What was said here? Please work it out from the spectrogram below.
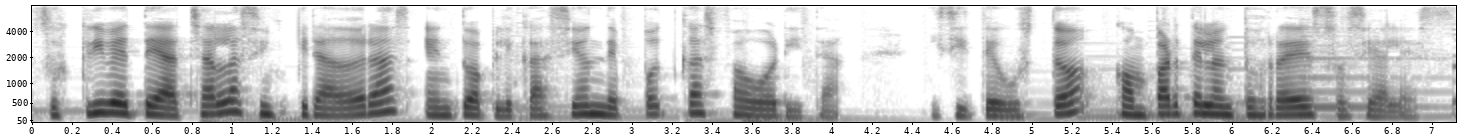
Suscríbete a Charlas Inspiradoras en tu aplicación de podcast favorita y si te gustó, compártelo en tus redes sociales.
